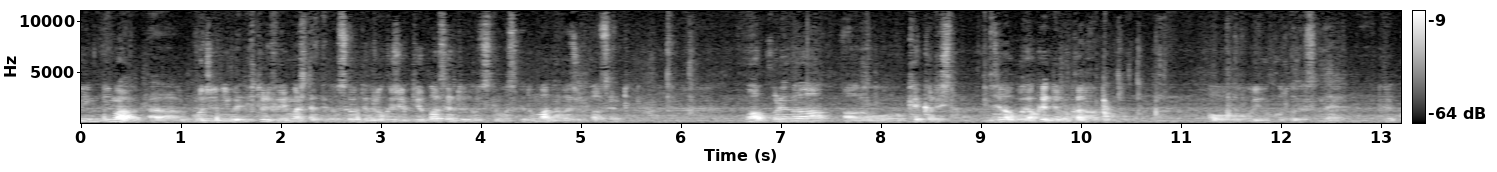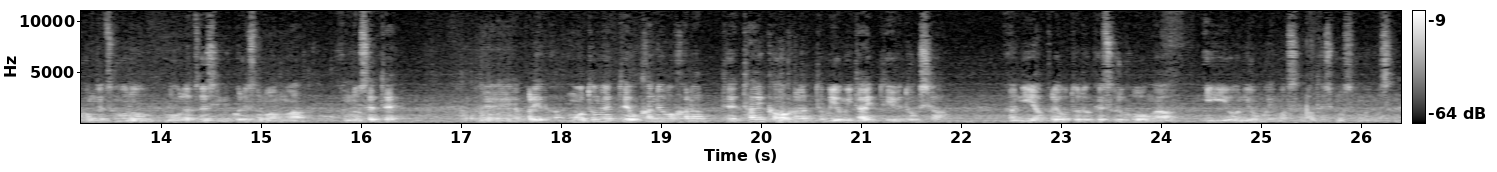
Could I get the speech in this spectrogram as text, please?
いう。今あ52名で1人増えましたけどそれで69%に落ちてますけどまあ70%まあこれがあの結果でした。じゃあ500円で売るかなと。いうことですね。で今月後のモグラ通信にこれそのまま載せて、えー、やっぱり求めてお金を払って対価を払っても読みたいっていう読者にやっぱりお届けする方がいいように思います。私もそう思いますね、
